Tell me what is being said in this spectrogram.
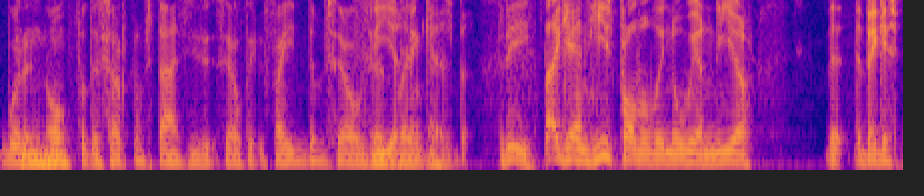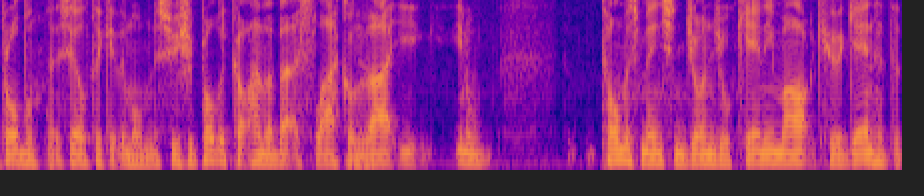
were it mm-hmm. not for the circumstances that Celtic find themselves Three, in. I think it is, but three. But again, he's probably nowhere near the, the biggest problem at Celtic at the moment. So you should probably cut him a bit of slack on that. You, you know, Thomas mentioned Jonjoe Kenny, Mark, who again had a,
